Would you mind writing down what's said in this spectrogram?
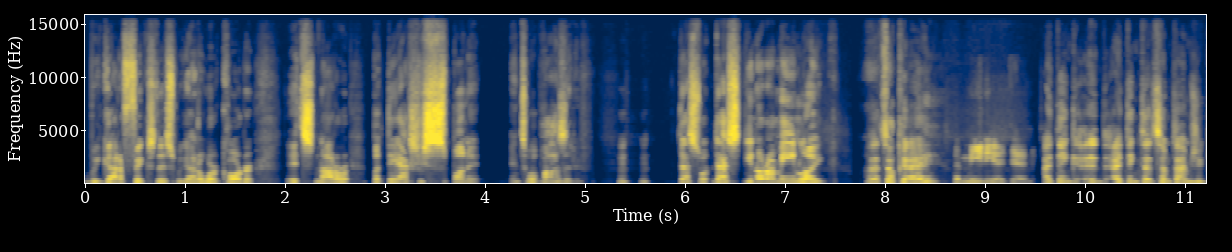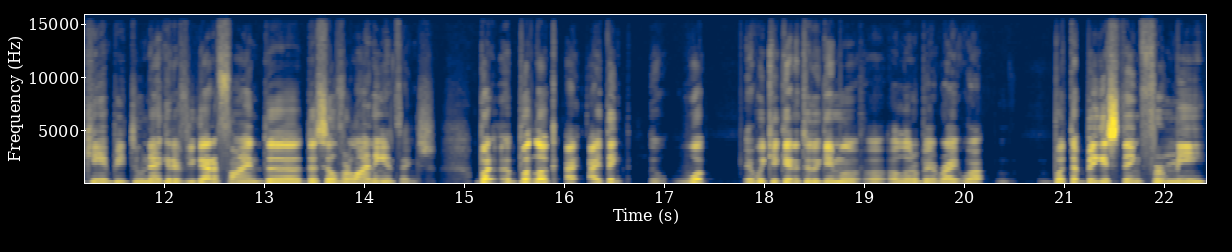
we gotta fix this, we gotta work harder. It's not all right. But they actually spun it into a positive. that's what that's you know what I mean? Like that's okay. the media did. I think I think that sometimes you can't be too negative. You got to find the the silver lining in things. But but look, I I think what we could get into the game a, a, little bit, right? Well, but the biggest thing for me,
